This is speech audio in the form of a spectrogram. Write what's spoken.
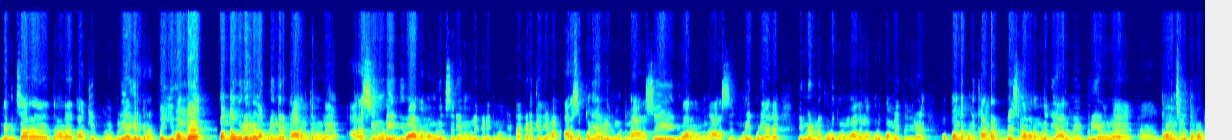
இந்த மின்சாரத்தினால தாக்கி வெளியாகி இருக்கிறாங்க. இப்போ இவங்க ஒப்பந்த ஊழியர்கள் அப்படிங்கிற காரணத்தினால அரசினுடைய நிவாரணம் அவங்களுக்கு சரியான முறையில் கிடைக்குமான்னு கேட்டால் கிடைக்காது. ஏன்னா அரசு பணியாளர்களுக்கு மட்டும்தான் அரசு நிவாரணம் வந்து அரசு முறைப்படியாக என்னென்ன கொடுக்கணுமோ அதெல்லாம் கொடுப்பாங்களே தவிர ஒப்பந்த பணி கான்ட்ராக்ட் பேஸ்டாக வரவங்களுக்கு யாருமே பெரிய அளவில் கவனம் செலுத்த மாட்டாங்க.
